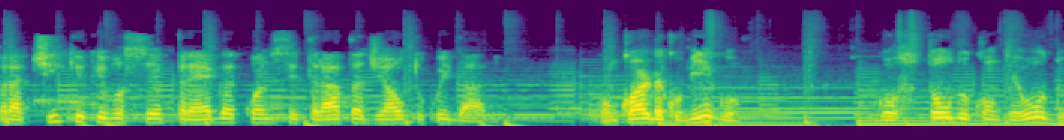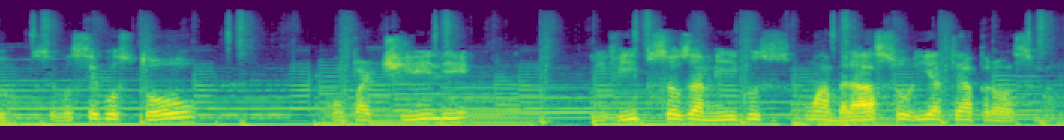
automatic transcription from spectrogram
pratique o que você prega quando se trata de autocuidado. Concorda comigo? Gostou do conteúdo? Se você gostou, compartilhe, envie para seus amigos. Um abraço e até a próxima.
